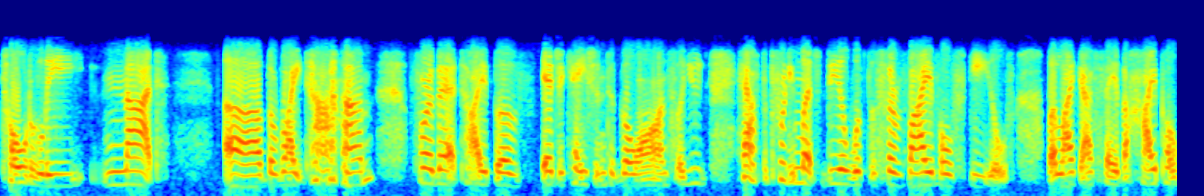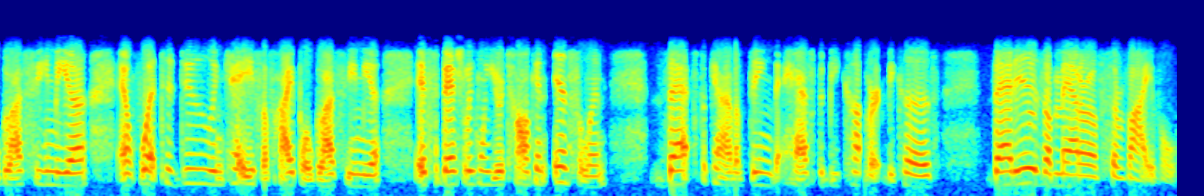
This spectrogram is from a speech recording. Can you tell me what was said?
totally not uh, the right time for that type of education to go on. So you have to pretty much deal with the survival skills. But like I say, the hypoglycemia and what to do in case of hypoglycemia, especially when you're talking insulin, that's the kind of thing that has to be covered because that is a matter of survival.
